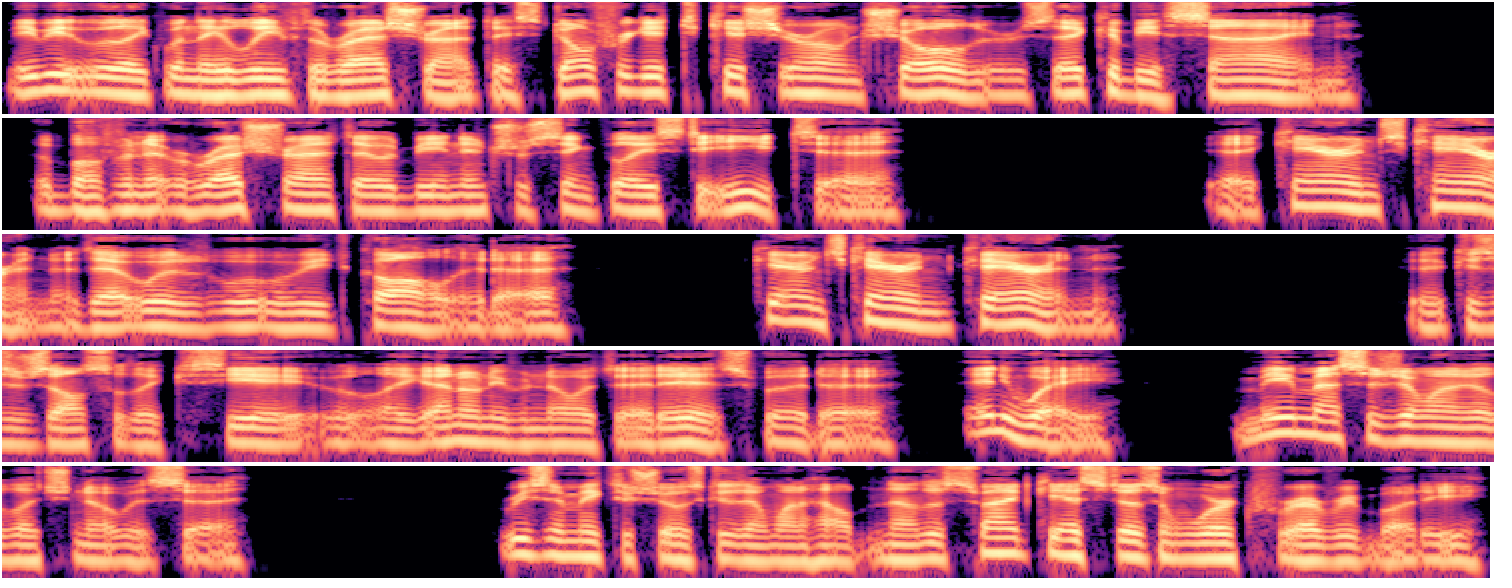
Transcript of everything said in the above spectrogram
Maybe like when they leave the restaurant, they say, don't forget to kiss your own shoulders. That could be a sign. Above a restaurant, that would be an interesting place to eat. Uh, uh, Karen's Karen, that was what we'd call it. Uh, Karen's Karen Karen. Because uh, there's also like, CA, like, I don't even know what that is, but, uh, Anyway, main message I wanted to let you know is uh, reason I make the show is because I want to help. Now, this podcast doesn't work for everybody,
